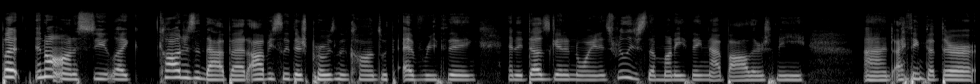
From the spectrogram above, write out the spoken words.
But in all honesty, like college isn't that bad. Obviously, there's pros and cons with everything, and it does get annoying. It's really just the money thing that bothers me. And I think that they're,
